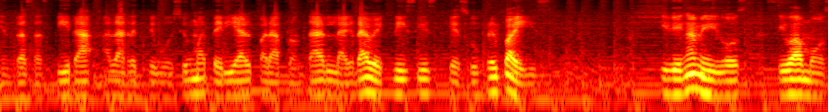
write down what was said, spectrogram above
mientras aspira a la retribución material para afrontar la grave crisis que sufre el país. Y bien amigos, y vamos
